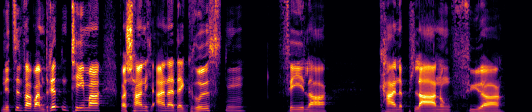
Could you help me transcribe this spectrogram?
Und jetzt sind wir beim dritten Thema, wahrscheinlich einer der größten Fehler, keine Planung für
